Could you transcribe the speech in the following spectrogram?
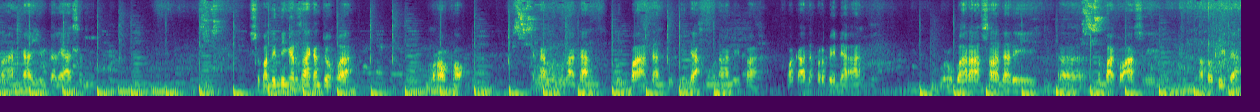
bahan kayu gali asem. Sobat lintinger saya akan coba merokok dengan menggunakan pipa dan tidak menggunakan pipa. Apakah ada perbedaan? Merubah rasa dari eh, asli atau tidak?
